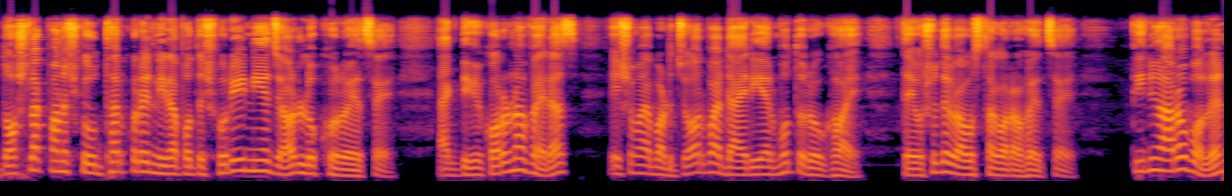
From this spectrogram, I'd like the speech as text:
দশ লাখ মানুষকে উদ্ধার করে নিরাপদে সরিয়ে নিয়ে যাওয়ার লক্ষ্য রয়েছে। একদিকে করোনা ভাইরাস এই সময় আবার জ্বর বা ডায়রিয়ার মতো রোগ হয়, তাই ওষুধের ব্যবস্থা করা হয়েছে। তিনি আরও বলেন,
